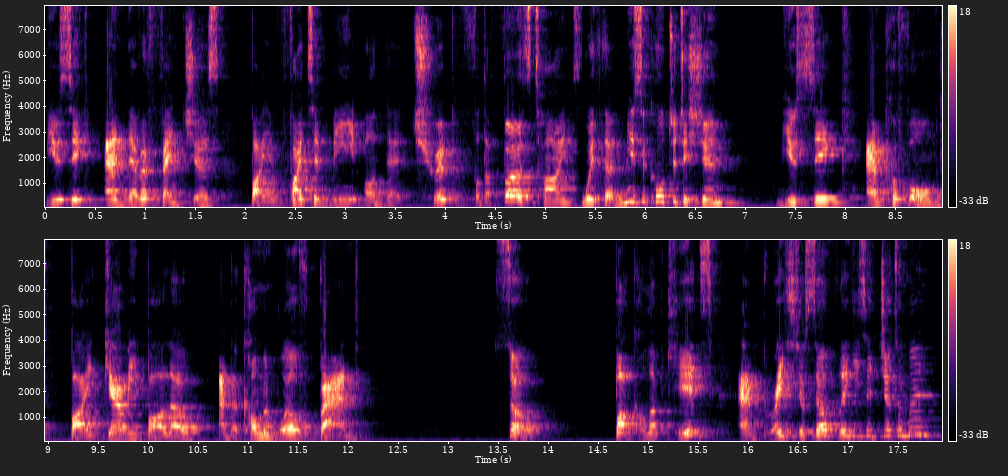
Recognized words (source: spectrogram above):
music, and their adventures by inviting me on their trip for the first time with a musical tradition, music and performed by Gary Barlow and the Commonwealth Band. So, buckle up kids and brace yourself ladies and gentlemen,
